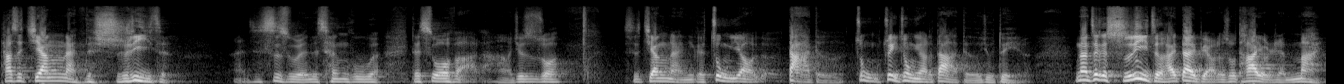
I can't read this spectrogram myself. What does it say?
他是江南的实力者。啊，这世俗人的称呼啊的说法了啊，就是说，是江南一个重要的大德，重最重要的大德就对了。那这个实力者还代表了说他有人脉，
